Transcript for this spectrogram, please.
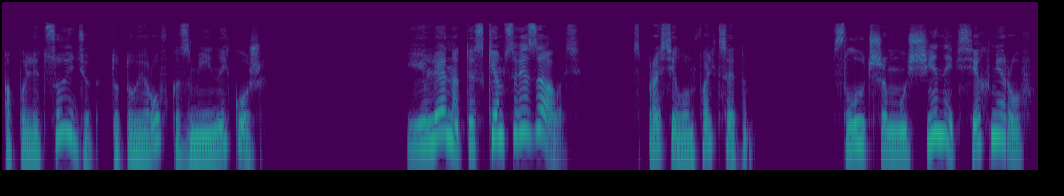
а по лицу идет татуировка змеиной кожи. «Елена, ты с кем связалась?» — спросил он фальцетом. «С лучшим мужчиной всех миров»,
